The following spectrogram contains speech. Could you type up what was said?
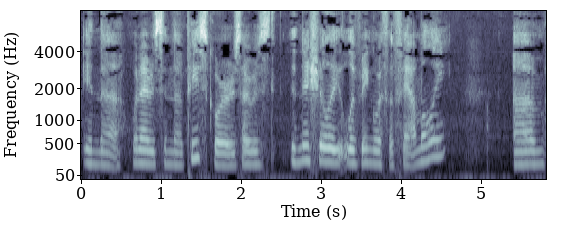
in the when I was in the Peace Corps is I was initially living with a family. Um,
